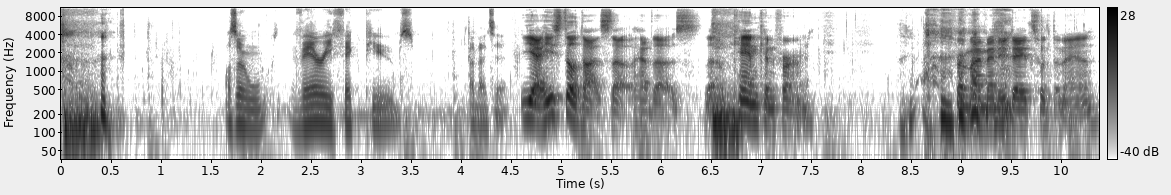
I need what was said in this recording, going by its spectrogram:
of. also, very thick pubes. But that's it. Yeah, he still does though. Have those though. Can confirm from my many dates with the man.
